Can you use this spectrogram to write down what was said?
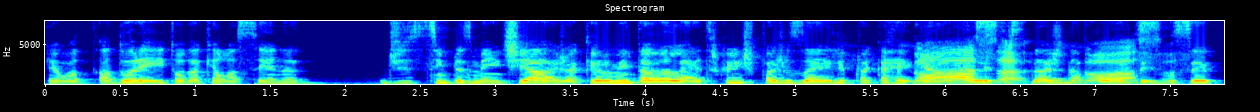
eu adorei toda aquela cena de simplesmente, ah, já que o elemental é elétrico, a gente pode usar ele para carregar nossa, a eletricidade da nossa. porta. E você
